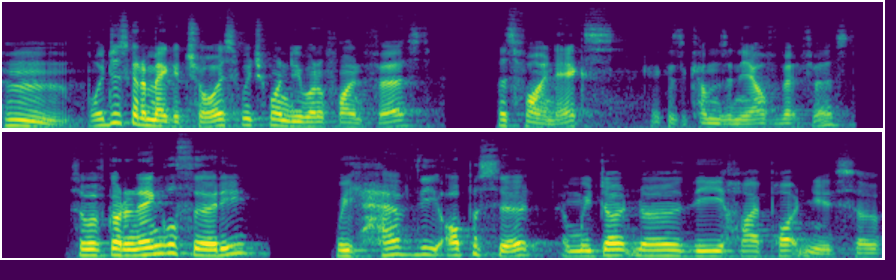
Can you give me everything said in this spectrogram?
Hmm, we're just going to make a choice. Which one do you want to find first? Let's find x, okay, because it comes in the alphabet first. So we've got an angle 30. We have the opposite, and we don't know the hypotenuse. So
